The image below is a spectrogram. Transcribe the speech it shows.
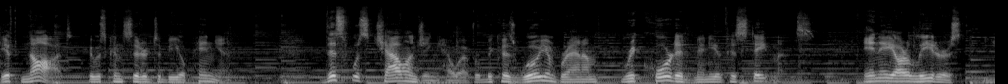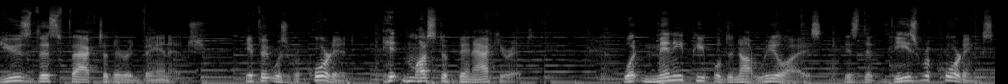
If not, it was considered to be opinion. This was challenging, however, because William Branham recorded many of his statements. NAR leaders used this fact to their advantage. If it was recorded, it must have been accurate. What many people do not realize is that these recordings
